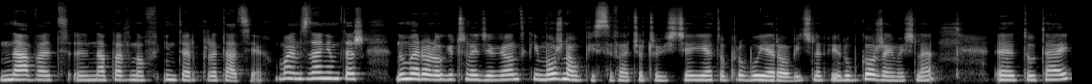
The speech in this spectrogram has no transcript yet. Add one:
nawet e, na pewno w interpretacjach. Moim zdaniem też numerologiczne dziewiątki można upisywać oczywiście i ja to próbuję robić, lepiej lub gorzej myślę, e, tutaj,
